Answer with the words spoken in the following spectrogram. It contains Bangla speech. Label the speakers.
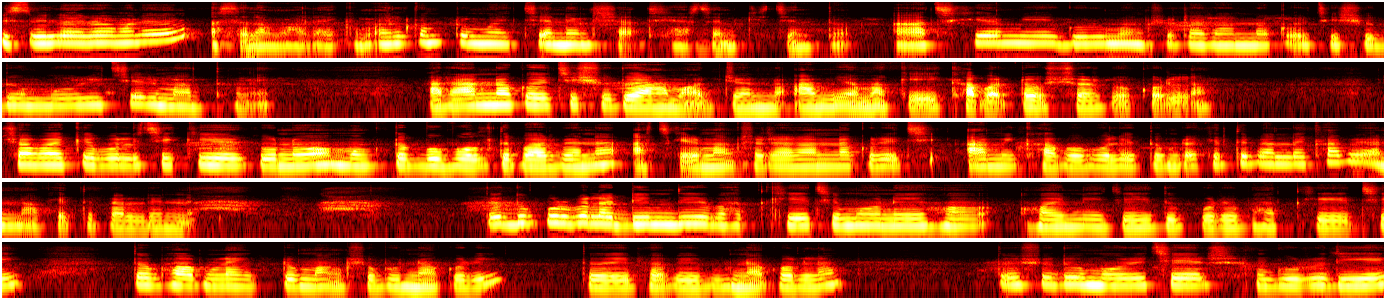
Speaker 1: বিসমিল্লাহ রহমান আসসালামু আলাইকুম welcome to my channel Sathi Hasan kitchen. তো আজকে আমি এই গরু মাংসটা রান্না করেছি শুধু মরিচের মাধ্যমে। আর রান্না করেছি শুধু আমার জন্য। আমি আমাকে এই খাবারটা উৎসর্গ করলাম। সবাইকে বলেছি কি কোনো মন্তব্য বলতে পারবে না। আজকের মাংসটা রান্না করেছি। আমি খাব বলে তোমরা খেতে পারলে খাবে আর না খেতে পারলে না। তো দুপুরবেলা ডিম দিয়ে ভাত খেয়েছি। মনে হয়নি যে দুপুরে ভাত খেয়েছি। তো ভাবলাম একটু মাংস ভুনা করি। তো এইভাবে ভুনা করলাম। তো শুধু মরিচের গুঁড়ো দিয়ে,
